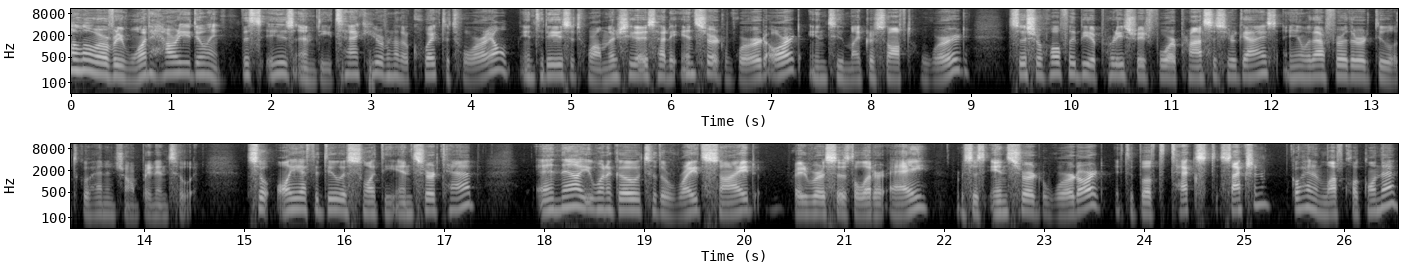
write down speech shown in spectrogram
Hello everyone, how are you doing? This is MD Tech here with another quick tutorial. In today's tutorial, I'm going to show you guys how to insert word art into Microsoft Word. So this should hopefully be a pretty straightforward process here guys, and without further ado, let's go ahead and jump right into it. So all you have to do is select the Insert tab, and now you want to go to the right side, right where it says the letter A, where it says Insert Word Art. It's above the text section. Go ahead and left click on that,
